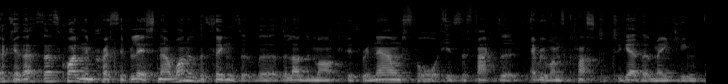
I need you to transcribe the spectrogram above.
Okay, that's, that's quite an impressive list. Now, one of the things that the, the London market is renowned for is the fact that everyone's clustered together, making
